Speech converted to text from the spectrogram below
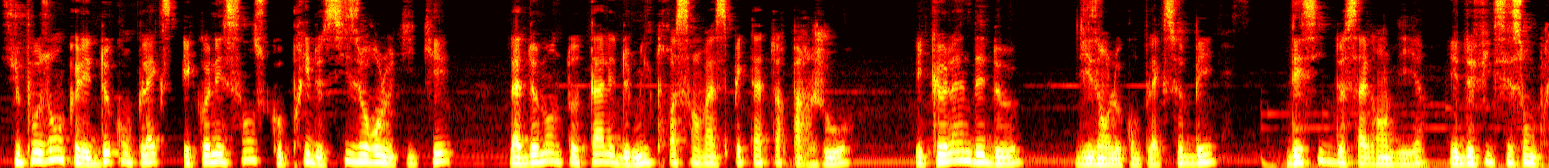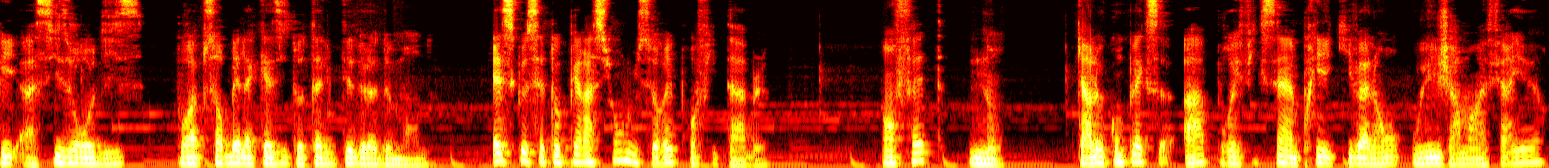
Supposons que les deux complexes aient connaissance qu'au prix de 6 euros le ticket, la demande totale est de 1320 spectateurs par jour et que l'un des deux, disons le complexe B, décide de s'agrandir et de fixer son prix à 6,10 euros pour absorber la quasi-totalité de la demande. Est-ce que cette opération lui serait profitable? En fait, non car le complexe A pourrait fixer un prix équivalent ou légèrement inférieur,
